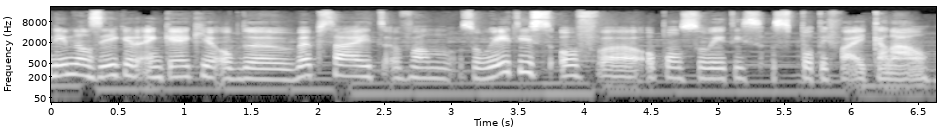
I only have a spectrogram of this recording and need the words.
neem dan zeker een kijkje op de website van Zoetis of uh, op ons Zoetis Spotify kanaal.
